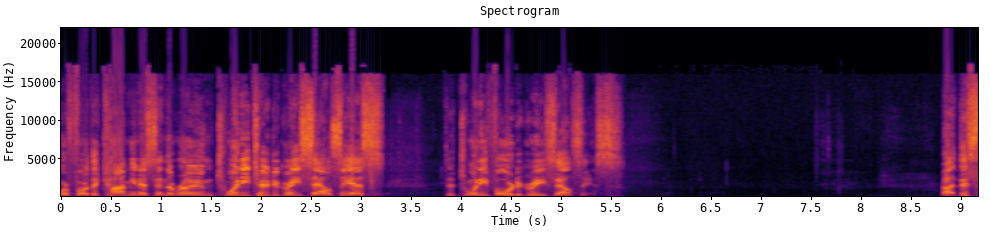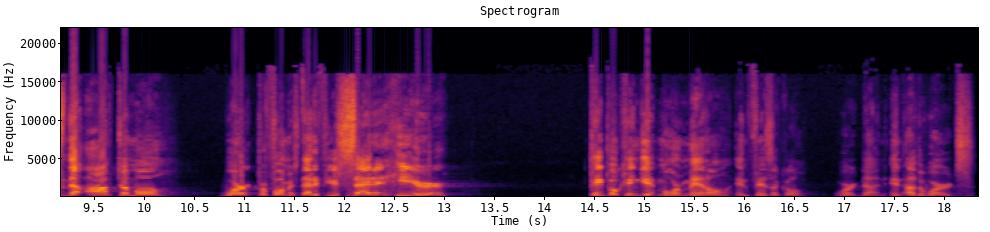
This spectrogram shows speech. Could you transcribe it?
Or for the communists in the room, 22 degrees Celsius to 24 degrees Celsius. Right? This is the optimal work performance. That if you set it here, people can get more mental and physical work done. In other words,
